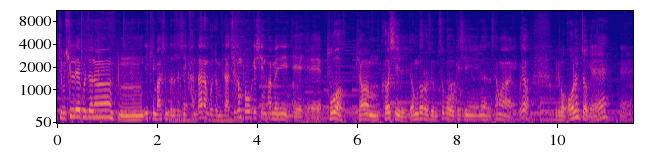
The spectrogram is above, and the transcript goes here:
지금 실내 구조는 음, 익히 말씀드렸듯이 간단한 구조입니다. 지금 보고 계신 화면이 이제 에, 부엌 겸 거실 용도로 지금 쓰고 계시는 상황이고요. 그리고 오른쪽에 에,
